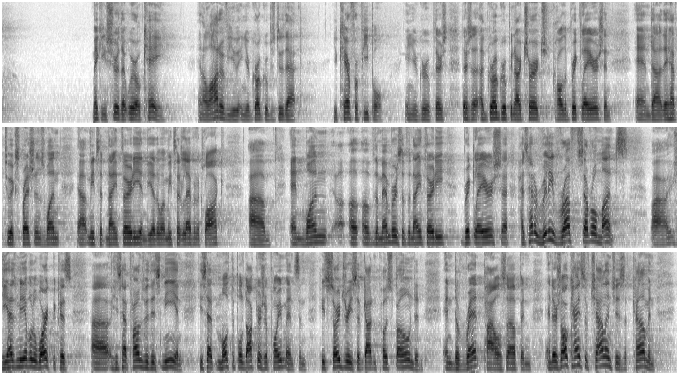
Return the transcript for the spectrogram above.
making sure that we're okay. And a lot of you in your grow groups do that. You care for people in your group. There's, there's a, a grow group in our church called the Bricklayers, and, and uh, they have two expressions. One uh, meets at 9.30 and the other one meets at 11 o'clock. Um, and one uh, of the members of the 930 bricklayers uh, has had a really rough several months. Uh, he hasn't been able to work because uh, he's had problems with his knee and he's had multiple doctor's appointments and his surgeries have gotten postponed and, and the rent piles up and, and there's all kinds of challenges that come and,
